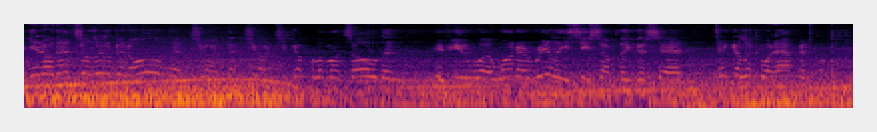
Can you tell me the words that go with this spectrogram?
And you know, that's a little bit old, that chart. That chart's a couple of months old. And if you uh, want to really see something that's said, take a look at what happened.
